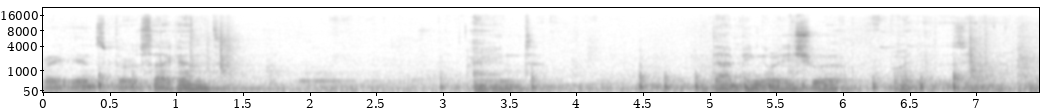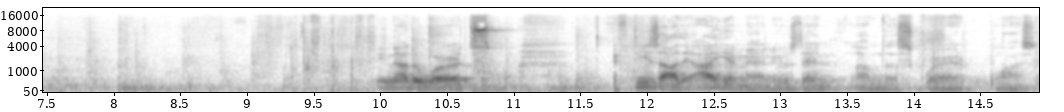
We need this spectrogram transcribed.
radians per second and damping ratio 0.0. In other words, if these are the eigenvalues, then lambda squared plus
